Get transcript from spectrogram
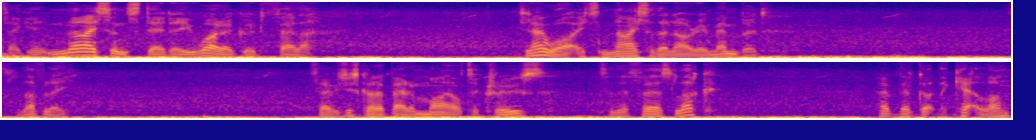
Taking it nice and steady. What a good fella. Do you know what? It's nicer than I remembered lovely. So we've just got about a mile to cruise to the first lock. Hope they've got the kettle on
